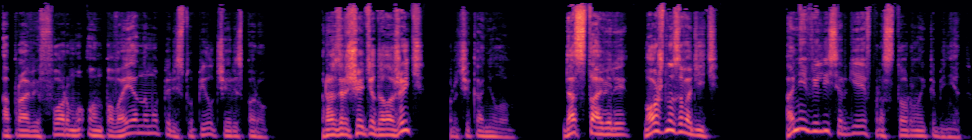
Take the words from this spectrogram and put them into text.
Оправив форму, он по-военному переступил через порог. «Разрешите доложить?» — прочеканил он. «Доставили. Можно заводить?» Они ввели Сергея в просторный кабинет.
